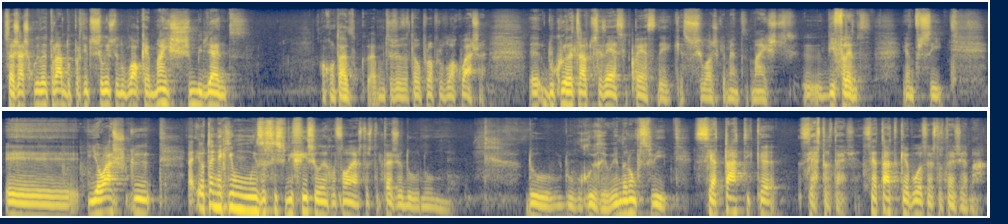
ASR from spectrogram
Ou seja, acho que o eleitorado do Partido Socialista e do Bloco é mais semelhante ao contrário do que muitas vezes até o próprio Bloco acha, eh, do que o eleitorado do CDS e do PSD, que é sociologicamente mais eh, diferente entre si. Eh, E eu acho que. Eu tenho aqui um exercício difícil em relação a esta estratégia do, do, do, do Rui Rio. Ainda não percebi se é tática, se é estratégia. Se a tática é boa, se a estratégia é má.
